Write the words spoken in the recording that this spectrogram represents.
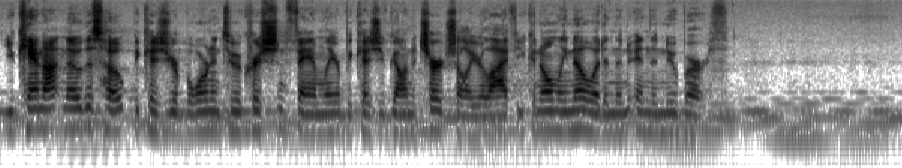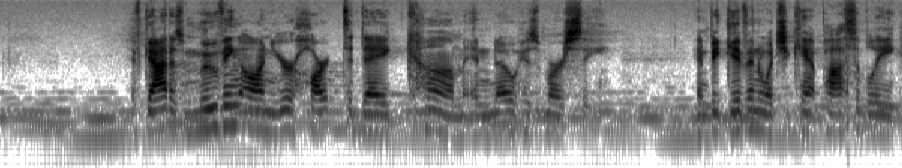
You cannot know this hope because you're born into a Christian family or because you've gone to church all your life. You can only know it in the, in the new birth. God is moving on your heart today, come and know His mercy and be given what you can't possibly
